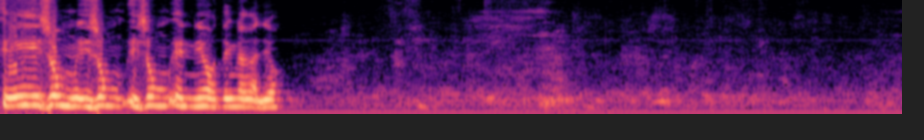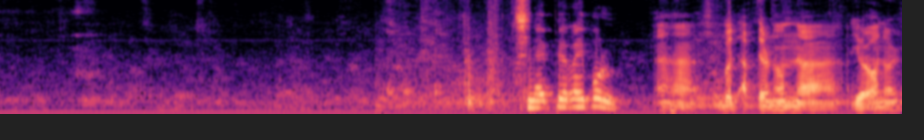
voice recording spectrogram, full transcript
I-zoom, i-zoom, i-zoom in nyo. Tingnan nyo. Sniper rifle. Uh, good afternoon, uh, Your Honor.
